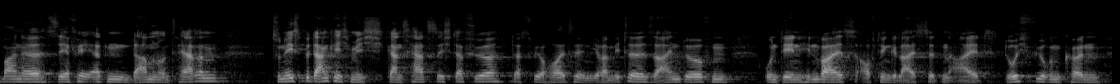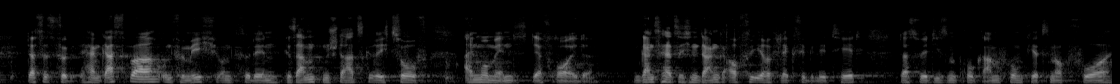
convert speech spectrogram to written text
meine sehr verehrten Damen und Herren! Zunächst bedanke ich mich ganz herzlich dafür, dass wir heute in Ihrer Mitte sein dürfen und den Hinweis auf den geleisteten Eid durchführen können. Das ist für Herrn Gaspar und für mich und für den gesamten Staatsgerichtshof ein Moment der Freude. Und ganz herzlichen Dank auch für Ihre Flexibilität, dass wir diesen Programmpunkt jetzt noch vor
